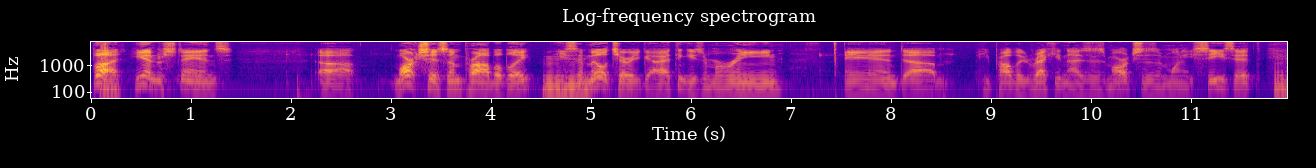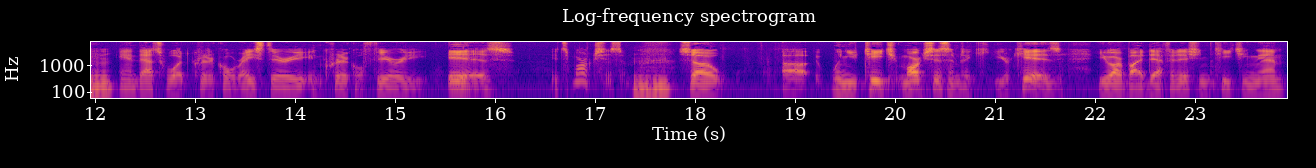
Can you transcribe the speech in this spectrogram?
But he understands uh, Marxism. Probably he's Mm-hmm. a military guy. I think he's a Marine, and um, he probably recognizes Marxism when he sees it, Mm-hmm. and that's what critical race theory and critical theory is. It's Marxism. Mm-hmm. So uh, when you teach Marxism to your kids, you are by definition teaching them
